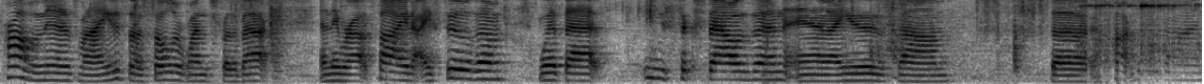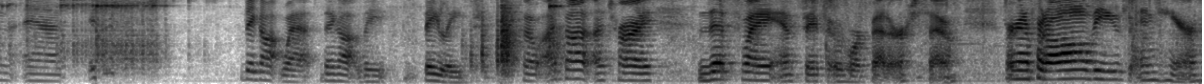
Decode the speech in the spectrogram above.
Problem is, when I use those solar ones for the back and they were outside, I sealed them with that E6000 and I used um, the hot glue gun and it just, they got wet, they got leaked, they leaked. So I thought I'd try this way and see if it would work better. So we're going to put all these in here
